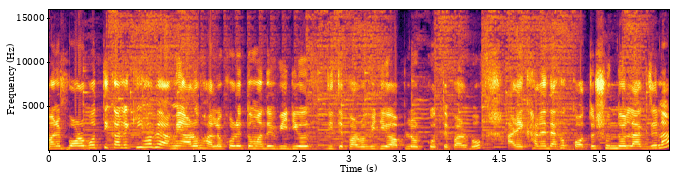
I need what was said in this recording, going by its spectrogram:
মানে পরবর্তীকালে কি হবে, আমি আরও ভালো করে তোমাদের ভিডিও দিতে পারব ভিডিও আপলোড করতে পারব। আর এখানে দেখো কত সুন্দর লাগছে না?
